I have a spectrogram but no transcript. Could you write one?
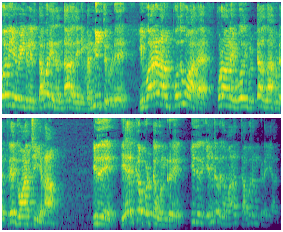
ஓதியவைகளில் தவறு இருந்தால் அதை நீ மன்னித்து விடு. இவ்வாறு நான் பொதுவாக குரானை ஓதிவிட்டு அல்லாஹ்விடத்திலே துவா செய்யலாம். இது ஏற்கப்பட்ட ஒன்று. இதில் எந்த விதமான தவறும் கிடையாது.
